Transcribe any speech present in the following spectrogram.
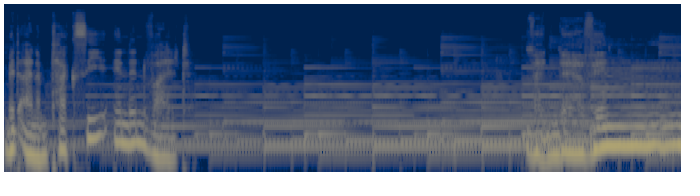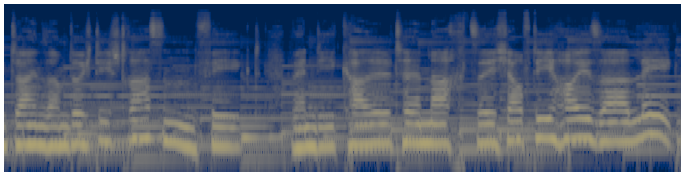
Mit einem Taxi in den Wald. Wenn der Wind einsam durch die Straßen fegt, wenn die kalte Nacht sich auf die Häuser legt,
